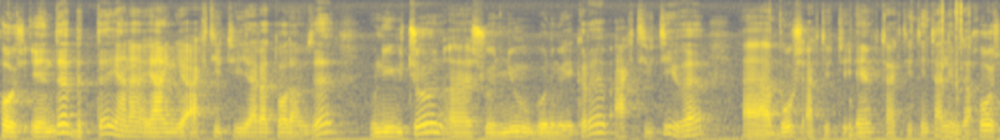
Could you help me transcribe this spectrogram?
Xo'sh endi bitta yana yangi activity yaratib olamiz buning uchun shu new bo'limiga kirib activity va bo'sh activity empty activityni tanlaymiz xo'sh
